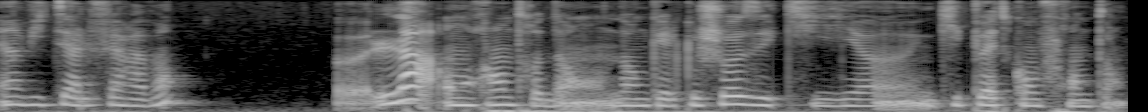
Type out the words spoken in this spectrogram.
invité à le faire avant, là, on rentre dans, quelque chose qui, euh, qui peut être confrontant.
